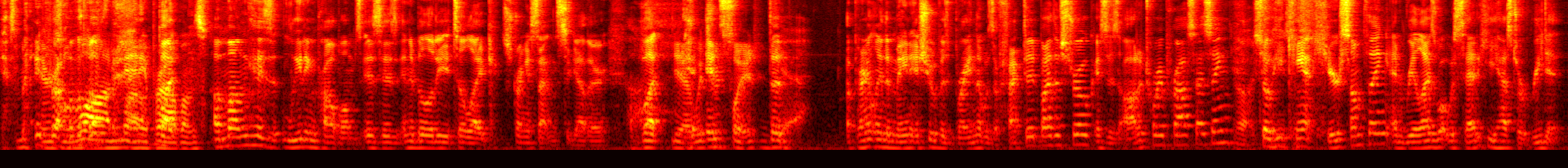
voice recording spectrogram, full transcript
his many There's a lot of Many but problems. among his leading problems is his inability to like string a sentence together. But Yeah, which it's played. The Yeah. apparently the main issue of his brain that was affected by the stroke is his auditory processing. Oh, so he can't hear something and realize what was said. He has to read it.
